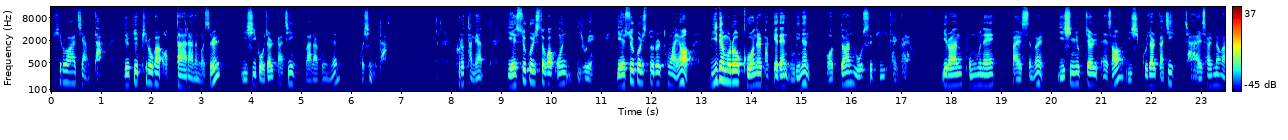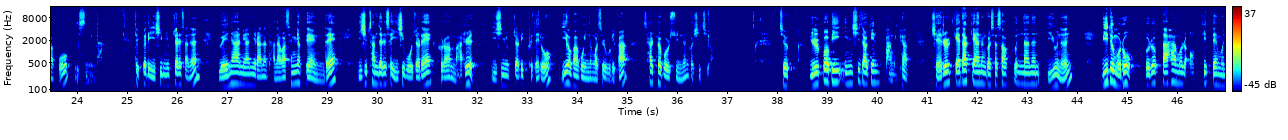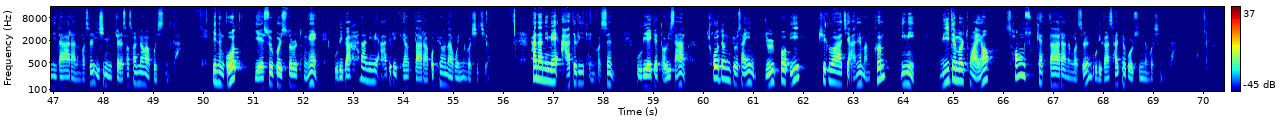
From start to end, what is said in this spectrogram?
필요하지 않다. 느낄 필요가 없다라는 것을 25절까지 말하고 있는 것입니다. 그렇다면 예수 그리스도가 온 이후에 예수 그리스도를 통하여 믿음으로 구원을 받게 된 우리는 어떠한 모습이 될까요? 이러한 본문의 말씀을 26절에서 29절까지 잘 설명하고 있습니다. 특별히 26절에서는 왜냐하면이라는 단어가 생략되어 있는데 23절에서 25절의 그러한 말을 26절이 그대로 이어가고 있는 것을 우리가 살펴볼 수 있는 것이지요. 즉 율법이 임시적인 방편, 죄를 깨닫게 하는 것에서 끝나는 이유는 믿음으로 의롭다 함을 얻기 때문이다라는 것을 26절에서 설명하고 있습니다. 이는 곧 예수 그리스도를 통해 우리가 하나님의 아들이 되었다라고 표현하고 있는 것이지요. 하나님의 아들이 된 것은 우리에게 더 이상 초등 교사인 율법이 필요하지 않을 만큼 이미 믿음을 통하여 성숙했다라는 것을 우리가 살펴볼 수 있는 것입니다.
